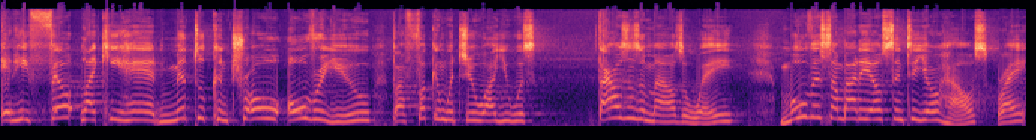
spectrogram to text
And he felt like he had mental control over you by fucking with you while you was thousands of miles away, moving somebody else into your house, right?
